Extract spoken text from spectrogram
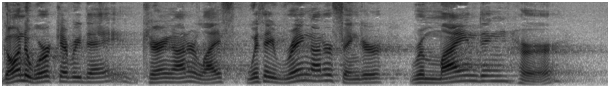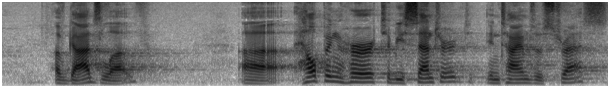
going to work every day, carrying on her life with a ring on her finger, reminding her of God's love, uh, helping her to be centered in times of stress,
